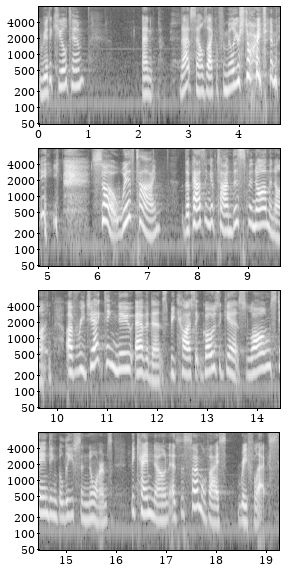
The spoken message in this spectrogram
ridiculed him, and that sounds like a familiar story to me. so, with time, the passing of time, this phenomenon of rejecting new evidence because it goes against long standing beliefs and norms became known as the Semmelweis reflex.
